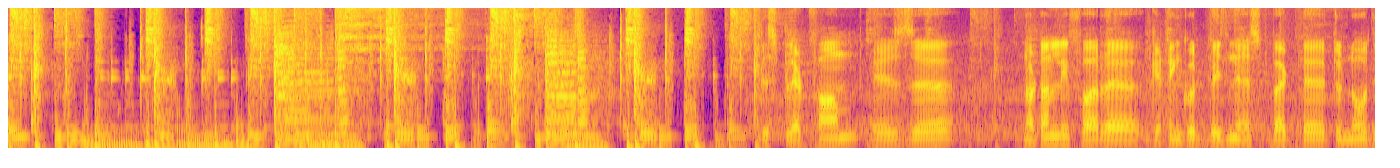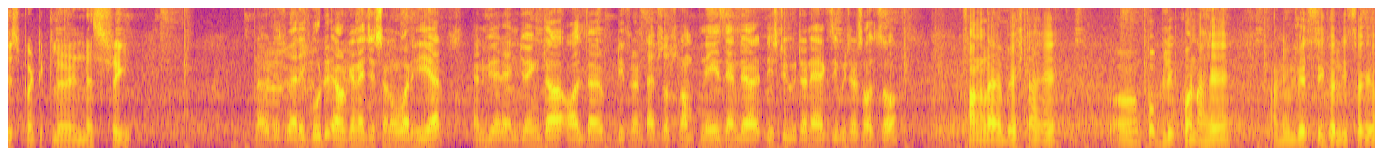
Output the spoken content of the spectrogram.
us platform is uh, not only for uh, getting good business but uh, to know this particular industry. Now it is very good organization over here and we are enjoying the all the different types of companies and uh, distributor and exhibitors also. चांगला आहे बेस्ट आहे पब्लिक पण आहे आणि बेसिकली सगळे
